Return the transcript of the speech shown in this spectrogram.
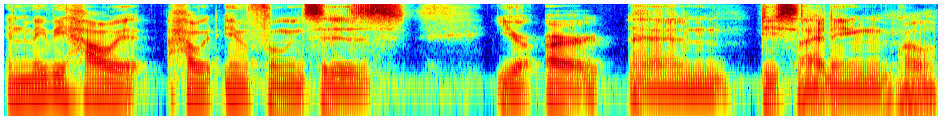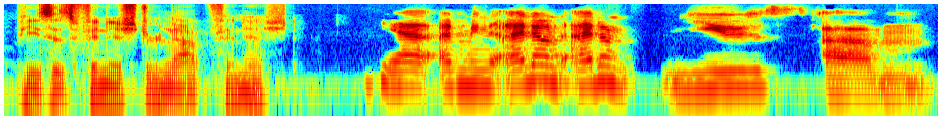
and maybe how it how it influences your art and deciding well a piece is finished or not finished yeah i mean i don't i don't use um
